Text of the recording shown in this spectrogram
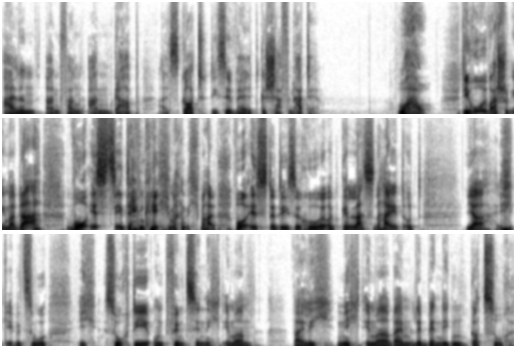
allen Anfang an gab, als Gott diese Welt geschaffen hatte. Wow! Die Ruhe war schon immer da. Wo ist sie, denke ich manchmal? Wo ist denn diese Ruhe und Gelassenheit und ja, ich gebe zu, ich suche die und finde sie nicht immer, weil ich nicht immer beim lebendigen Gott suche.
